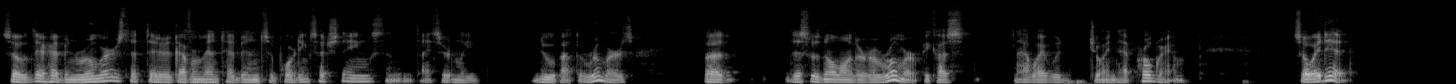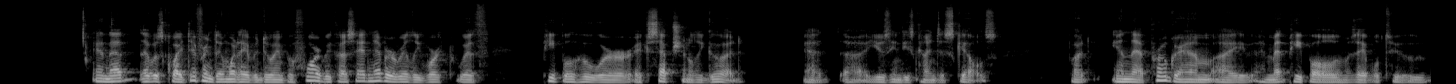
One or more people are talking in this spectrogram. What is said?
So there had been rumors that the government had been supporting such things, and I certainly knew about the rumors, but this was no longer a rumor because now I would join that program. So I did. And that, that was quite different than what I had been doing before because I had never really worked with people who were exceptionally good at uh, using these kinds of skills. But in that program, I, I, met people and was able to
